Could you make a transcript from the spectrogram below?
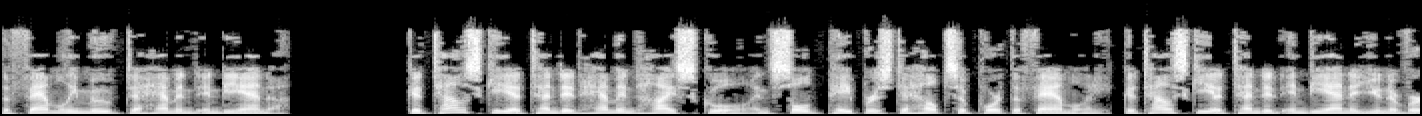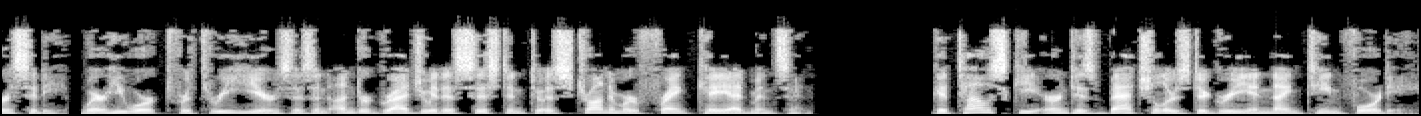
the family moved to Hammond, Indiana. Gutowsky attended Hammond High School and sold papers to help support the family. Gutowsky attended Indiana University, where he worked for three years as an undergraduate assistant to astronomer Frank K. Edmondson. Gutowsky earned his bachelor's degree in 1940.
